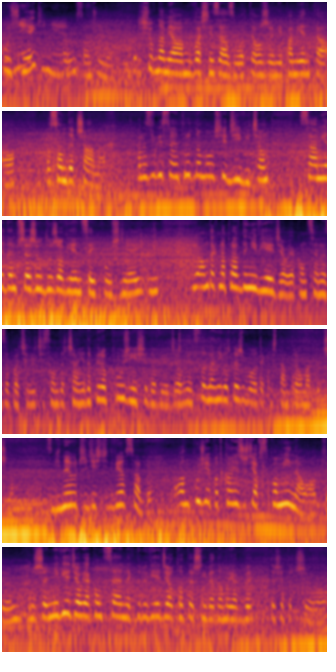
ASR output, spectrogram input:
później, czy nie? Powiem sączu nie. Rysiówna miała mu właśnie za zło to, że nie pamięta o, o Sądeczanach. Ale z drugiej strony trudno mu się dziwić. On sam jeden przeżył dużo więcej później i i on tak naprawdę nie wiedział, jaką cenę zapłacili ci sądeczanie. Dopiero później się dowiedział, więc to dla niego też było jakieś tam traumatyczne. Zginęły 32 osoby. On później pod koniec życia wspominał o tym, że nie wiedział, jaką cenę. Gdyby wiedział, to też nie wiadomo, jakby to się toczyło.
